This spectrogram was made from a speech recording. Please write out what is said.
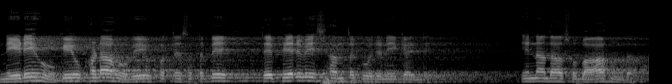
ਨੇੜੇ ਹੋ ਕੇ ਉਹ ਖੜਾ ਹੋਵੇ ਉੱਪਰ ਤੇ ਸੱਟਦੇ ਤੇ ਫਿਰ ਵੀ ਸੰਤ ਕੁਝ ਨਹੀਂ ਕਹਿੰਦੇ। ਇਹਨਾਂ ਦਾ ਸੁਭਾਅ ਹੁੰਦਾ।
